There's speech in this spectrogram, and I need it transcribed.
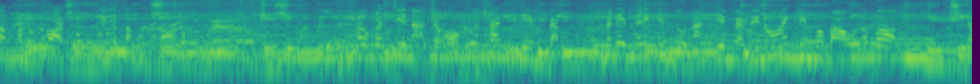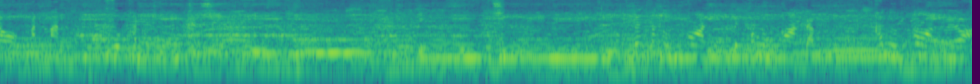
ตำขนุนอ่อนกินกับตำขนุนอ่อนข้าวกันจิ้นอะจะออกรสชาติเค็มแบบ ไม่ได้ไม่ได้เค็มโดดนะเค็มแบบน้อยๆเค็มเบาๆแล้วก็จะออกมันๆซุปขนุนเป็นขนุนอ่อนเป็นขนุนอ่อนแบบขนุนอ่อนเลยอะ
